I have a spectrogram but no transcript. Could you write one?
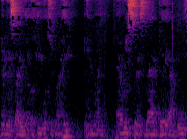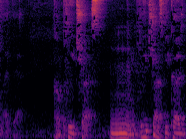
And it's like, yo, he was right. And like ever since that day, I moved like that. Complete trust. Complete trust because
